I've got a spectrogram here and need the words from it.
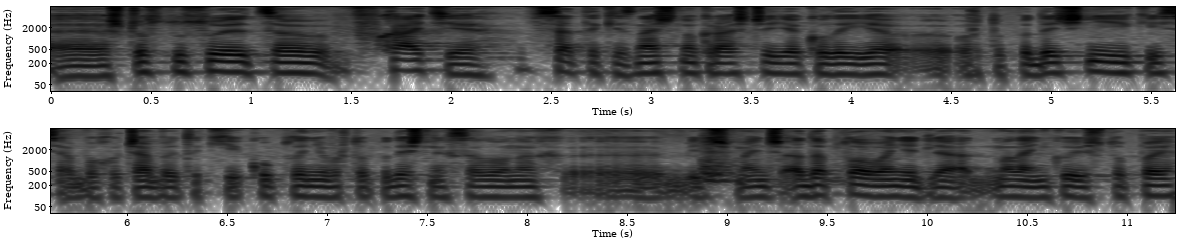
Е, Що стосується в хаті, все-таки значно краще є, коли є е, ортопедичні якісь, або хоча б такі куплені в ортопедичних салонах, е, більш-менш адаптовані для маленької стопи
